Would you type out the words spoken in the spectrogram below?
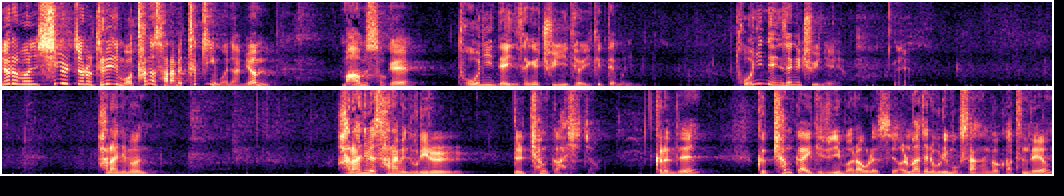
여러분 11조를 드리지 못하는 사람의 특징이 뭐냐면 마음속에 돈이 내 인생의 주인이 되어 있기 때문입니다. 돈이 내 인생의 주인이에요. 네. 하나님은 하나님의 사람인 우리를 늘 평가하시죠. 그런데 그 평가의 기준이 뭐라고 그랬어요? 얼마 전에 우리 묵상한 것 같은데요.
